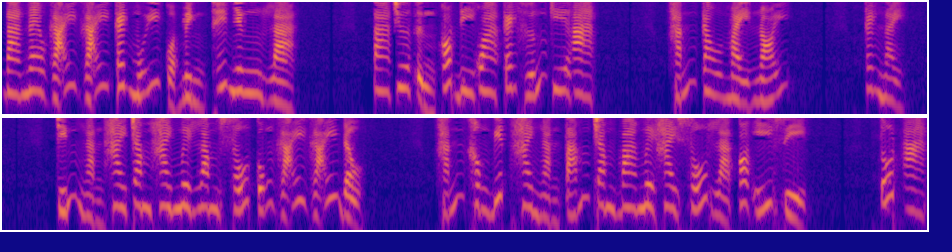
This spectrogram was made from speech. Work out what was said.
Đà neo gãi gãi cái mũi của mình thế nhưng là. Ta chưa từng có đi qua cái hướng kia a Hắn cau mày nói. Cái này. 9225 số cũng gãi gãi đầu. Hắn không biết 2832 số là có ý gì. Tốt à.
